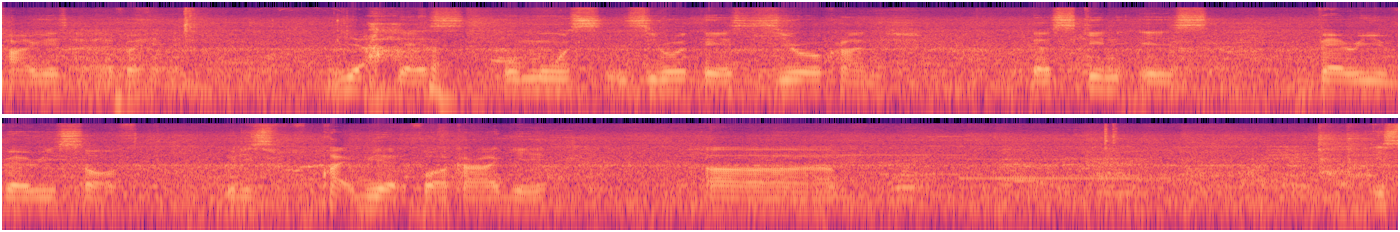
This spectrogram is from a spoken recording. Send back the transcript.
karaages I've ever had. Yeah. There's almost zero taste, zero crunch. The skin is very, very soft, which is quite weird for a karaage. Uh, it's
